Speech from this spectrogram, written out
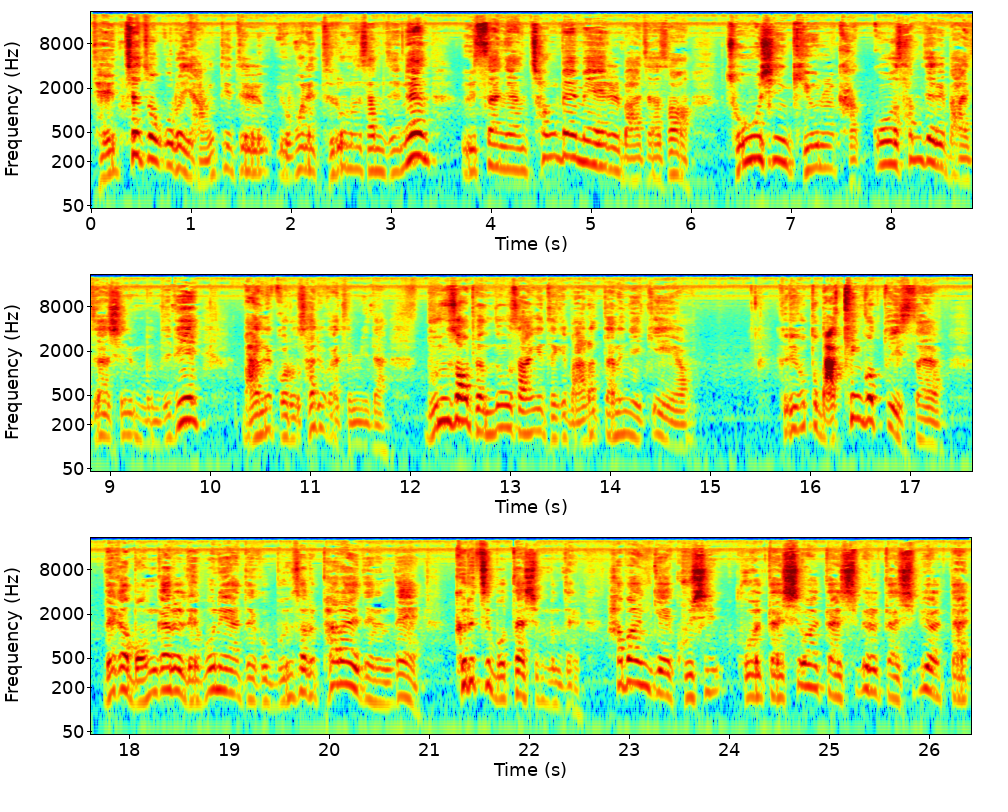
대체적으로 양띠들 요번에 들어오는 삼제는 을사년 청배매를 맞아서 좋으신 기운을 갖고 삼제를 맞이하시는 분들이 많을 거로 사료가 됩니다. 문서 변동 사항이 되게 많았다는 얘기예요. 그리고 또 막힌 것도 있어요. 내가 뭔가를 내보내야 되고 문서를 팔아야 되는데 그렇지 못하신 분들 하반기에 9월달, 10월달, 11월달, 12월달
